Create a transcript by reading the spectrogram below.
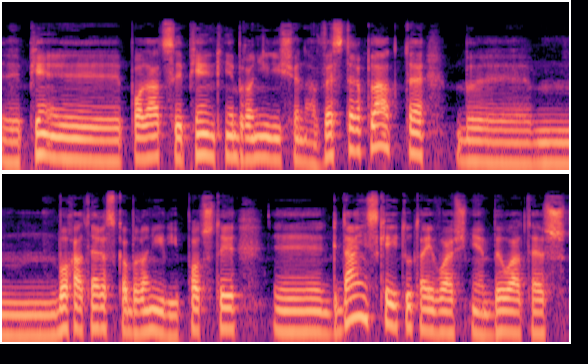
Y, Polacy pięknie bronili się na Westerplatte, mm, bohatersko bronili Poczty y, Gdańskiej. Tutaj właśnie była też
